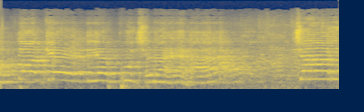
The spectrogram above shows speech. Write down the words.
अब्बा के लिए पूछ रहे हैं। चार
